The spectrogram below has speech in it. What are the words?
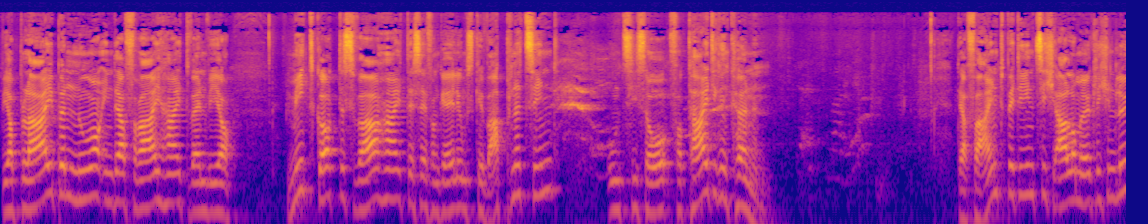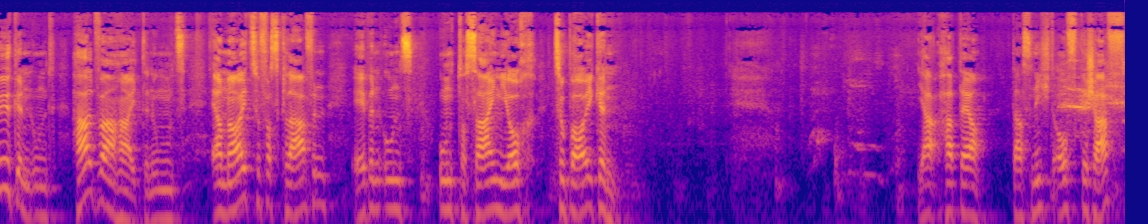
wir bleiben nur in der Freiheit, wenn wir mit Gottes Wahrheit des Evangeliums gewappnet sind und sie so verteidigen können. Der Feind bedient sich aller möglichen Lügen und Halbwahrheiten, um uns erneut zu versklaven, eben uns unter sein Joch zu beugen. Ja, hat er das nicht oft geschafft?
